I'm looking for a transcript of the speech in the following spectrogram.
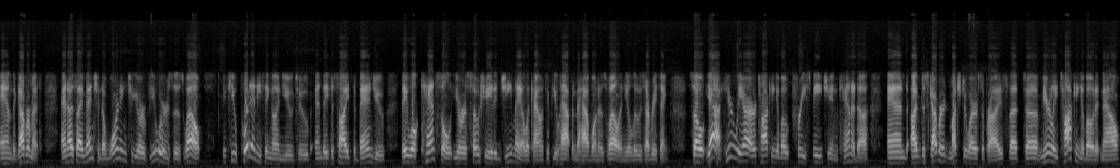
and the government. And as I mentioned, a warning to your viewers as well if you put anything on YouTube and they decide to ban you, they will cancel your associated Gmail account if you happen to have one as well, and you'll lose everything. So, yeah, here we are talking about free speech in Canada, and I've discovered, much to our surprise, that uh, merely talking about it now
